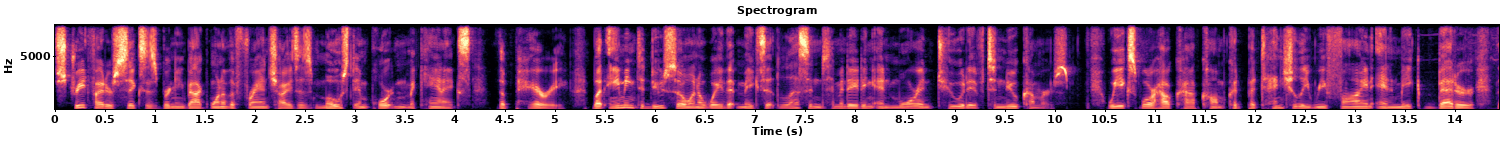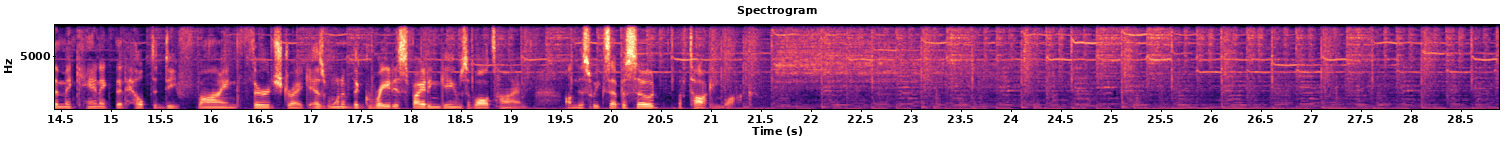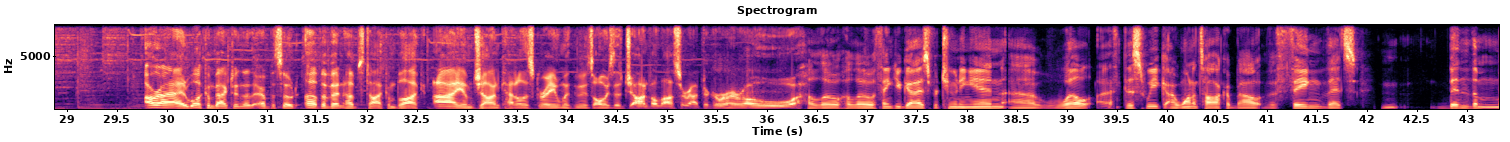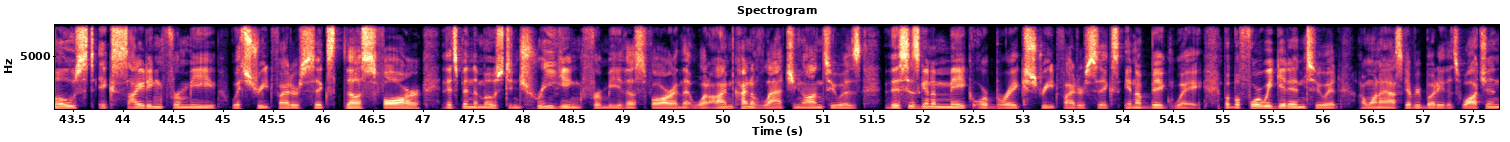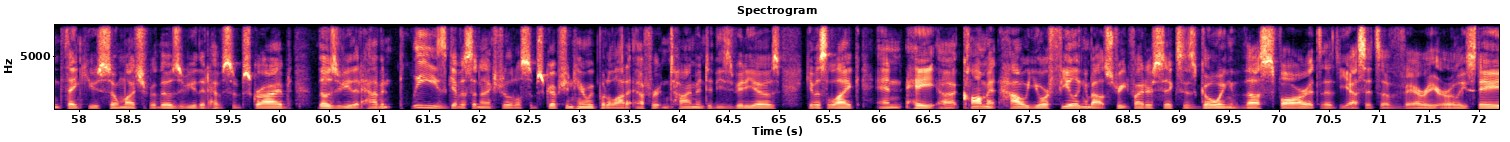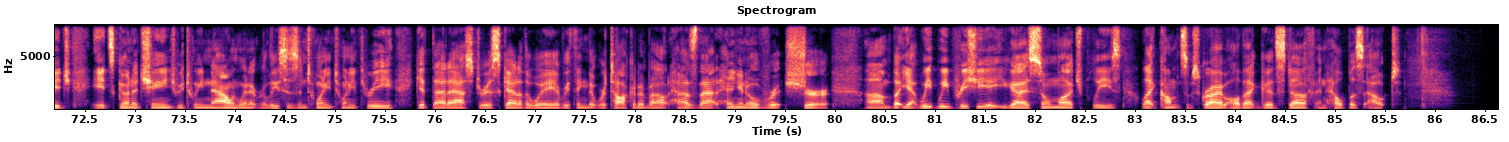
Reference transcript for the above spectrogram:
Street Fighter 6 is bringing back one of the franchise's most important mechanics, the parry, but aiming to do so in a way that makes it less intimidating and more intuitive to newcomers. We explore how Capcom could potentially refine and make better the mechanic that helped define Third Strike as one of the greatest fighting games of all time on this week's episode of Talking Block. All right, welcome back to another episode of EventHubs' Talking Block. I am John Catalyst Gray, and with me as always is John Velociraptor Guerrero. Hello, hello. Thank you guys for tuning in. Uh, well, uh, this week I want to talk about the thing that's been the most exciting for me with Street Fighter 6 thus far. It's been the most intriguing for me thus far and that what I'm kind of latching onto is this is going to make or break Street Fighter 6 in a big way. But before we get into it, I want to ask everybody that's watching, thank you so much for those of you that have subscribed. Those of you that haven't, please give us an extra little subscription here. We put a lot of effort and time into these videos. Give us a like and hey, uh, comment how you're feeling about Street Fighter 6 is going thus far. It's a, yes, it's a very early stage it's going to change between now and when it releases in 2023. Get that asterisk out of the way. Everything that we're talking about has that hanging over it, sure. Um, but yeah, we, we appreciate you guys so much. Please like, comment, subscribe, all that good stuff, and help us out.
